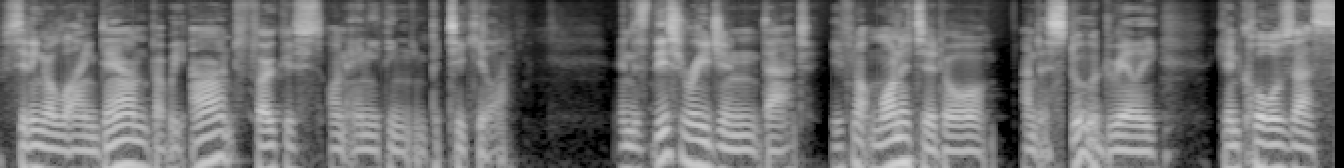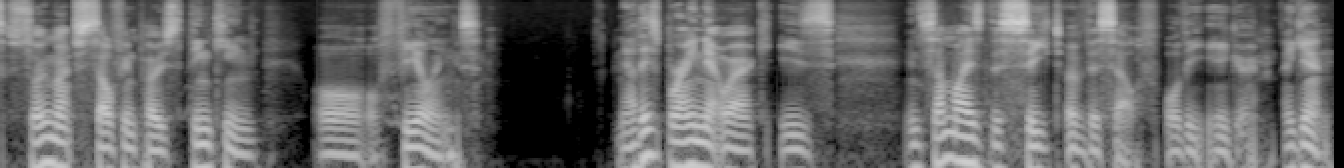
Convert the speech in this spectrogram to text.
sitting or lying down, but we aren't focused on anything in particular. And it's this region that, if not monitored or understood, really, can cause us so much self imposed thinking or, or feelings. Now, this brain network is in some ways the seat of the self or the ego. Again,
